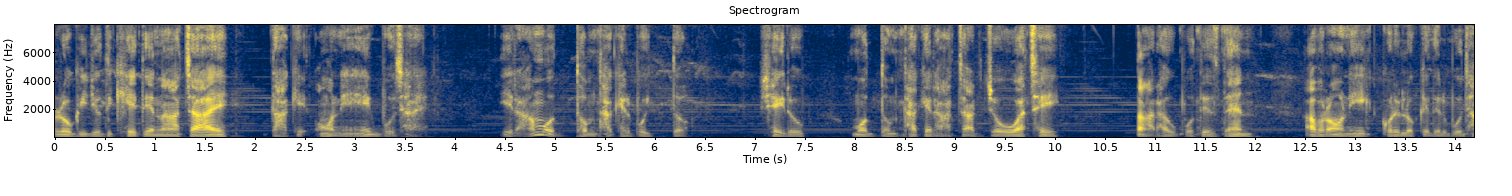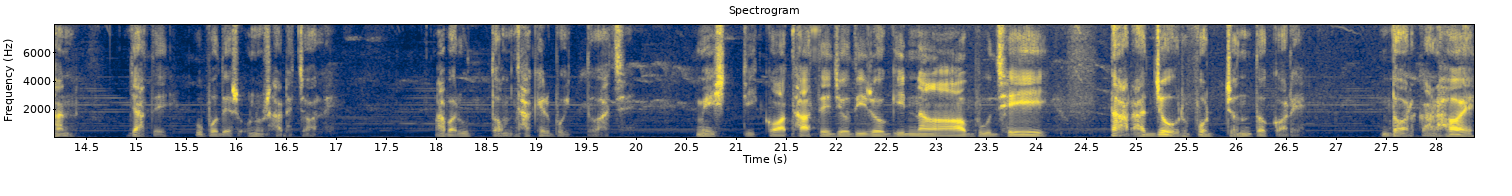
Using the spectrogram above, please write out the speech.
রোগী যদি খেতে না চায়, তাকে অনেক বোঝায়। এরা মধ্যম থাকের বৈদ্য সেইরূপ মধ্যম থাকের আচার্যও আছে। তারা উপদেশ দেন, আবার অনেক করে লোকেদের বোঝান, যাতে উপদেশ অনুসারে চলে। আবার উত্তম থাকের বৈদ্য আছে। মিষ্টি কথাতে যদি রোগী না বুঝে, তারা জোর পর্যন্ত করে। দরকার হয়,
